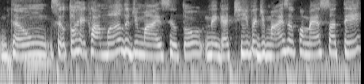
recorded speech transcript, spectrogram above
Então, se eu tô reclamando demais, se eu tô negativa demais, eu começo a ter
